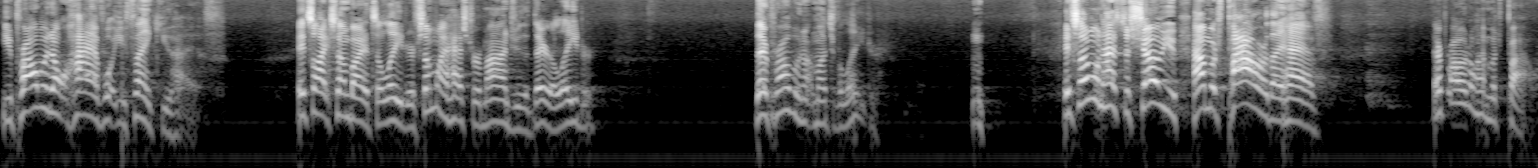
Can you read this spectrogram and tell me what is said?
you probably don't have what you think you have. It's like somebody that's a leader. If somebody has to remind you that they're a leader, they're probably not much of a leader. If someone has to show you how much power they have, they probably don't have much power.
